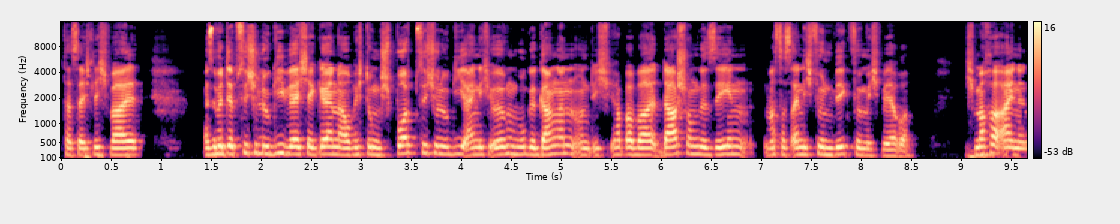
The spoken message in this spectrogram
tatsächlich, weil Also mit der Psychologie wäre ich ja gerne auch Richtung Sportpsychologie eigentlich irgendwo gegangen und ich habe aber da schon gesehen, was das eigentlich für ein Weg für mich wäre. Ich mache einen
